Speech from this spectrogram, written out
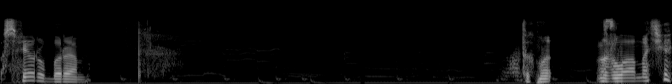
сферу бере. Так ми зламаті.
